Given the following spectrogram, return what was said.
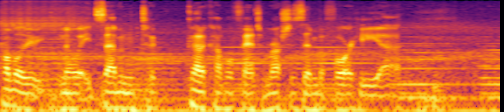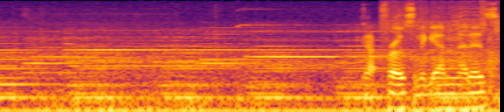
probably no 8-7 to got a couple phantom rushes in before he uh, got frozen again, that is.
